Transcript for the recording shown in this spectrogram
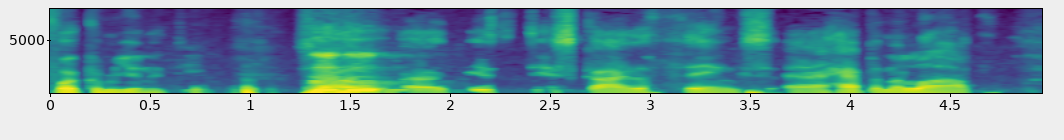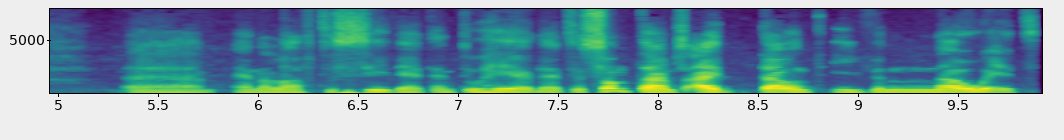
for community. So mm-hmm. uh, this this kind of things uh, happen a lot. Um, and I love to see that and to hear that. Sometimes I don't even know it.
